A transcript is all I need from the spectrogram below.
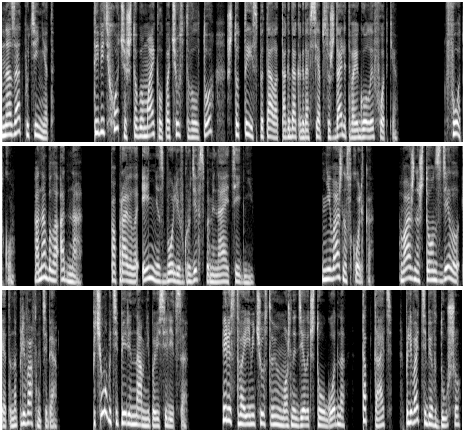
Назад пути нет. Ты ведь хочешь, чтобы Майкл почувствовал то, что ты испытала тогда, когда все обсуждали твои голые фотки? Фотку. Она была одна. Поправила Энни с болью в груди, вспоминая те дни. Неважно сколько. Важно, что он сделал это, наплевав на тебя. Почему бы теперь и нам не повеселиться? Или с твоими чувствами можно делать что угодно, топтать, плевать тебе в душу,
